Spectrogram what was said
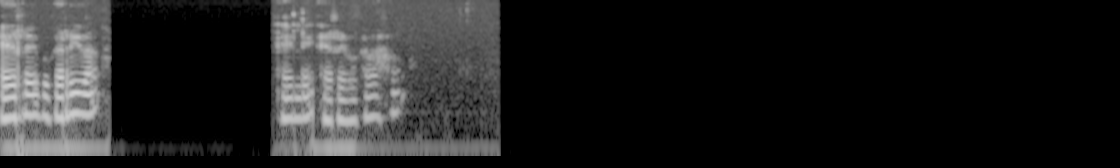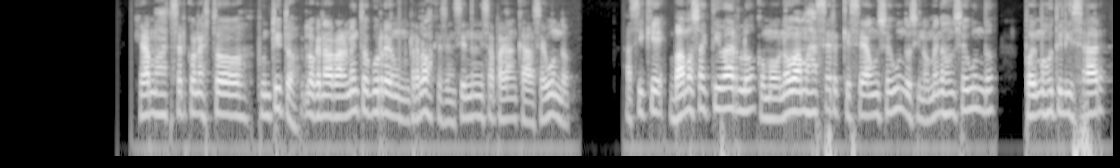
R, boca arriba, L, R, boca abajo. ¿Qué vamos a hacer con estos puntitos? Lo que normalmente ocurre en un reloj, que se encienden y se apagan cada segundo. Así que vamos a activarlo, como no vamos a hacer que sea un segundo, sino menos un segundo, podemos utilizar,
